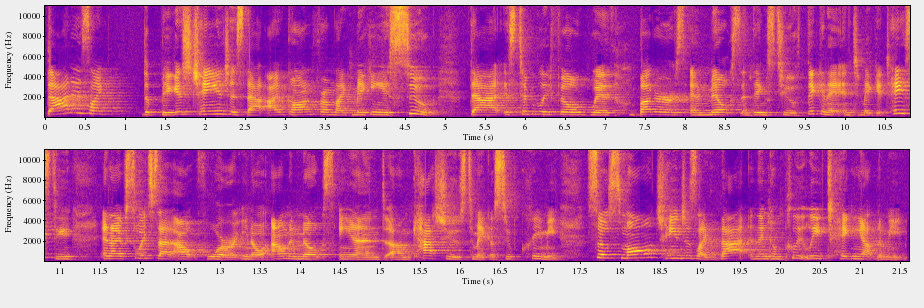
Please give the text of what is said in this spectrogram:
that is like the biggest change is that I've gone from like making a soup that is typically filled with butters and milks and things to thicken it and to make it tasty and I've switched that out for you know almond milks and um, cashews to make a soup creamy. So small changes like that and then completely taking out the meat.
